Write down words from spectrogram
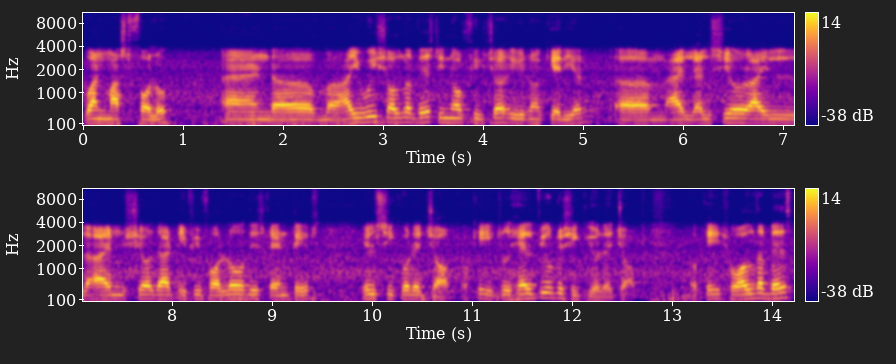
one must follow and uh, i wish all the best in your future in your career. Um, I'll, I'll sure i'll i'm sure that if you follow these 10 tips you'll secure a job okay? It will help you to secure a job okay? So all the best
